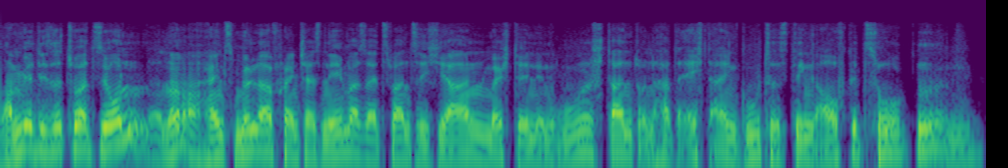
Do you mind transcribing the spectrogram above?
haben wir die Situation, ne? Heinz Müller, Franchise-Nehmer seit 20 Jahren, möchte in den Ruhestand und hat echt ein gutes Ding aufgezogen,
